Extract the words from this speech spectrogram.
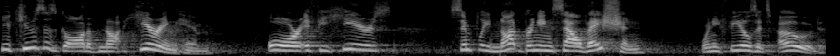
He accuses God of not hearing him, or if he hears, simply not bringing salvation when he feels it's owed.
